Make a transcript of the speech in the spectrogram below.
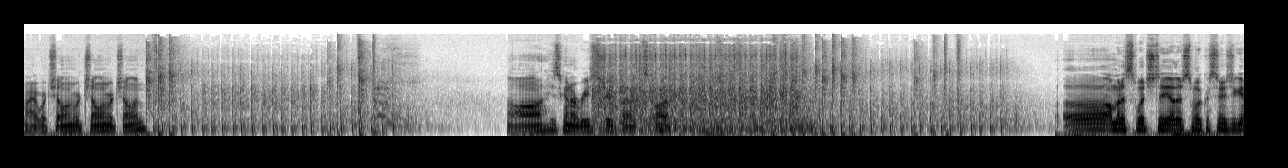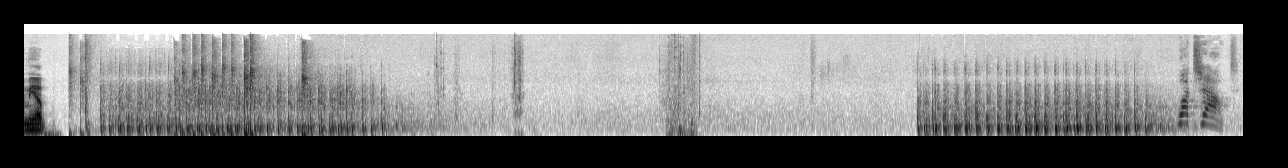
Alright, we're chilling, we're chilling, we're chilling. Aw, he's gonna reshoot that spot. Uh, I'm gonna switch to the other smoke as soon as you get me up. Watch out!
